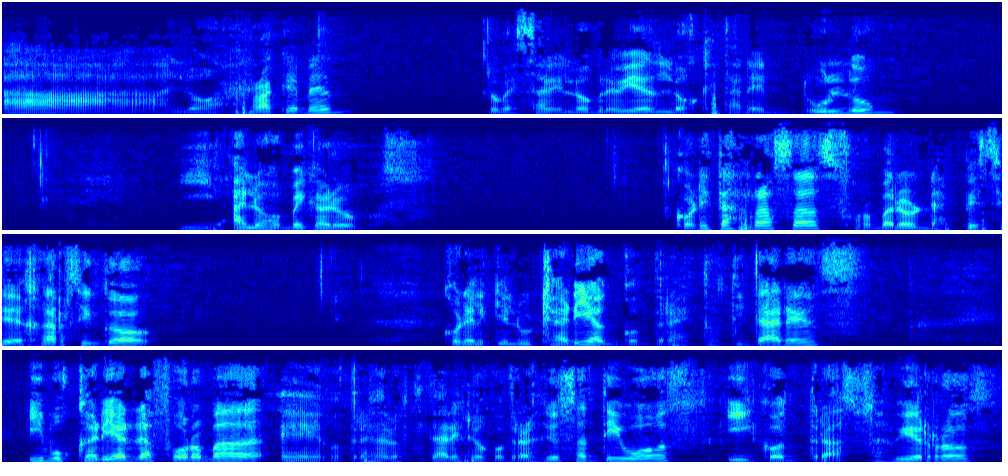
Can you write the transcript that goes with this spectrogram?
a los Rakemen, no me sale el nombre bien, los que están en Uldum, y a los Mecanocos. Con estas razas formaron una especie de ejército con el que lucharían contra estos titanes y buscarían la forma eh, contra los titanes, contra los dioses antiguos y contra sus esbirros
